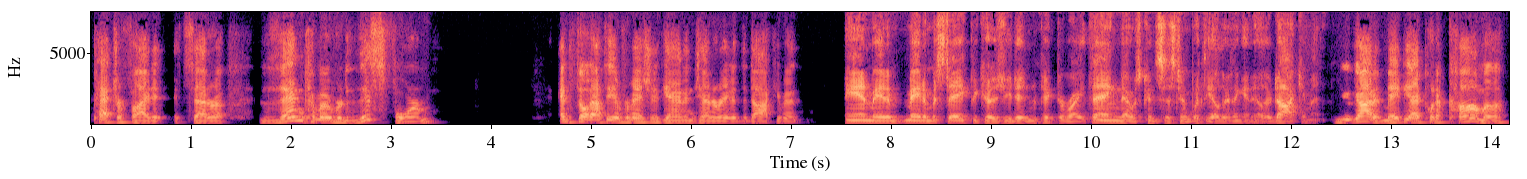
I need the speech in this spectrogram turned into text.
petrified it, etc then come over to this form and filled out the information again and generated the document. And made a made a mistake because you didn't pick the right thing that was consistent with the other thing in the other document. You got it. Maybe I put a comma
